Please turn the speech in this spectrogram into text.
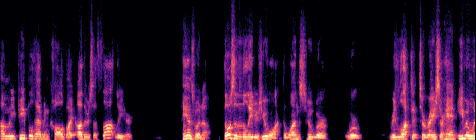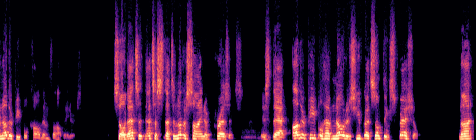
How many people have been called by others a thought leader? Hands went up. Those are the leaders you want, the ones who were, were reluctant to raise their hand, even when other people call them thought leaders. So that's a, that's a, that's another sign of presence is that other people have noticed you've got something special. Not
